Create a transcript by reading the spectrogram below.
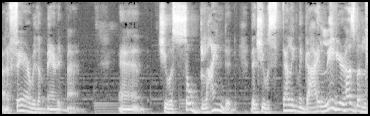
an affair with a married man. And she was so blinded that she was telling the guy, Leave your husband,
